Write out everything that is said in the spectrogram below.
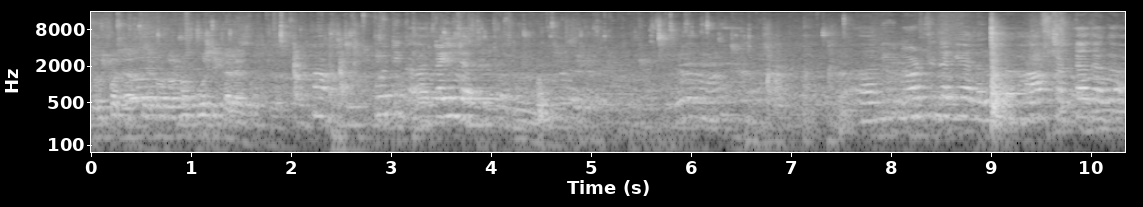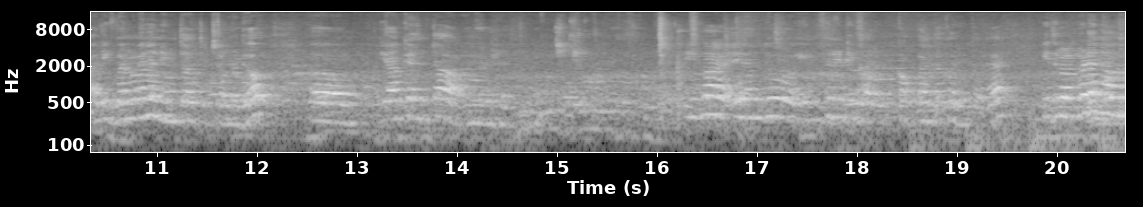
ಸ್ವಲ್ಪ ಜಾಸ್ತಿ ಹಾಕೊಂಡ್ರು ಪೂರ್ತಿ ಕಲೆ ಆಗ್ಬಿಡ್ತದೆ ಹಾಂ ಪೂರ್ತಿ ಟೈಮ್ ಜಾಸ್ತಿ ಆ, ನೀವು ನೋಡ್ತಿದ್ದಾಗೆ ಅಲ್ಲೊಂದು ಹಾಫ್ ಕಟ್ಟಾದಾಗ ಅಲ್ಲಿಗೆ ಬಂದಮೇಲೆ ನಿಂತೋಯ್ತು ಚೆಲ್ಲೋದು ಆ, ಯಾಕೆ ಅಂತ ನಾನು ಹೇಳ್ತೀನಿ ಈಗ ಇದೊಂದು ಇನ್ಫಿನಿಟಿ ಕಪ್ ಅಂತ ಕರೀತಾರೆ ಇದ್ರೊಳಗಡೆ ನಾವು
